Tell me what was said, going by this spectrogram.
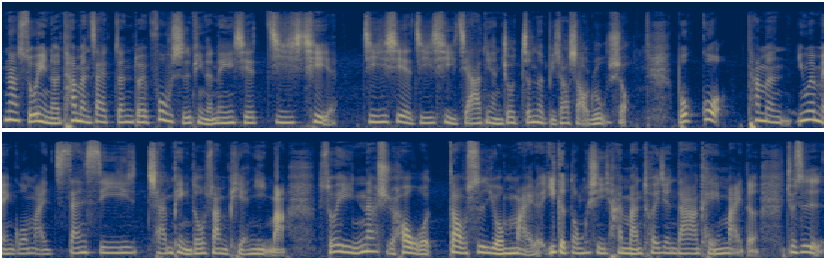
那所以呢，他们在针对副食品的那一些机械、机械、机器、家电，就真的比较少入手。不过，他们因为美国买三 C 产品都算便宜嘛，所以那时候我倒是有买了一个东西，还蛮推荐大家可以买的，就是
